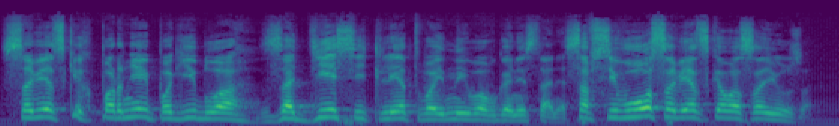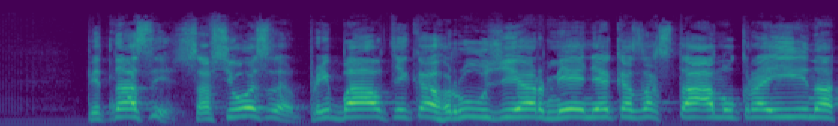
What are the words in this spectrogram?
советских парней погибло за 10 лет войны в Афганистане. Со всего Советского Союза. 15 тысяч. Со всего Прибалтика, Грузия, Армения, Казахстан, Украина.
